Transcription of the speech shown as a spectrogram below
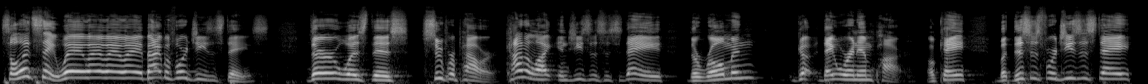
So let's say, wait, wait, wait, wait, back before Jesus' days, there was this superpower, kind of like in Jesus' day, the Roman, they were an empire okay? But this is for Jesus' day,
